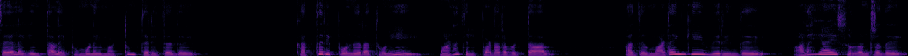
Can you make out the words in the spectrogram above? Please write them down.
சேலையின் தலைப்பு முனை மட்டும் தெரித்தது கத்தரிப்பு நிற துணியை மனதில் படரவிட்டால் அது மடங்கி விரிந்து அலையாய் சுழன்றது.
